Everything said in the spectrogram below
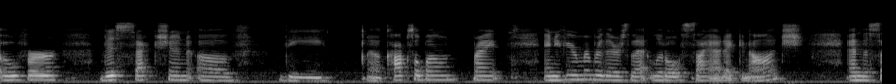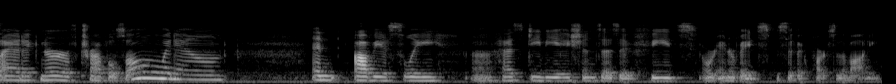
over this section of the uh, coxal bone, right? And if you remember, there's that little sciatic notch, and the sciatic nerve travels all the way down, and obviously uh, has deviations as it feeds or innervates specific parts of the body.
